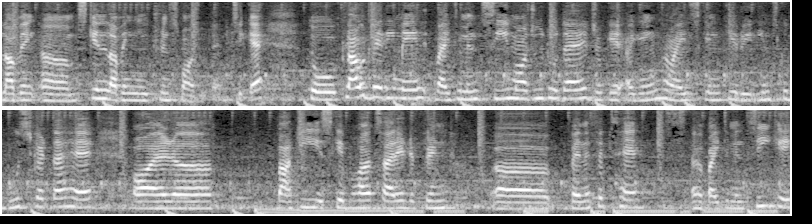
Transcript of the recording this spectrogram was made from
लविंग स्किन लविंग न्यूट्रिएंट्स मौजूद हैं ठीक है? तो क्लाउड बेरी में वाइटामिन सी मौजूद होता है जो कि अगेन हमारी स्किन के रेडियंस को बूस्ट करता है। और uh, बाकी इसके बहुत सारे डिफरेंट बेनिफिट्स हैं वाइटामिन सी के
